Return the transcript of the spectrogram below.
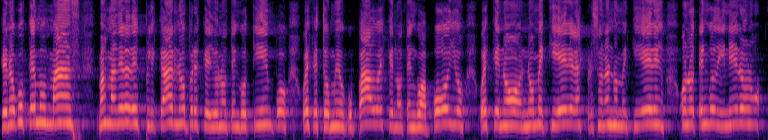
Que no busquemos más, más maneras de explicar, no, pero es que yo no tengo tiempo, o es que estoy muy ocupado, o es que no tengo apoyo, o es que no, no me quiere, las personas no me quieren, o no tengo dinero, no,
